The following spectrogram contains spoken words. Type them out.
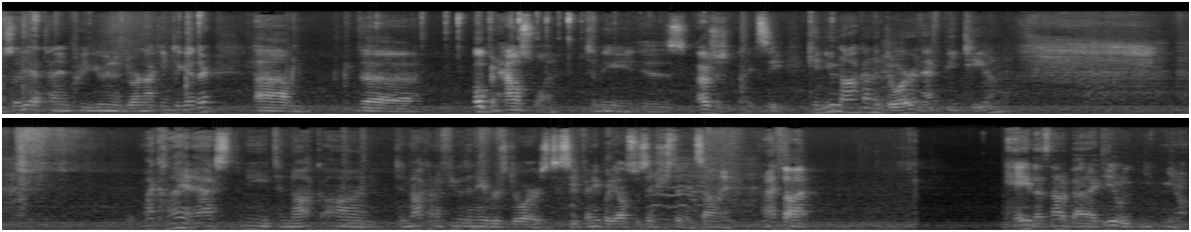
So yeah, tie in previewing and door knocking together. Um, the open house one to me is I was just like, see, can you knock on a door and FBT them? My client asked me to knock on to knock on a few of the neighbors' doors to see if anybody else was interested in selling, and I thought, hey, that's not a bad idea. We, you know,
